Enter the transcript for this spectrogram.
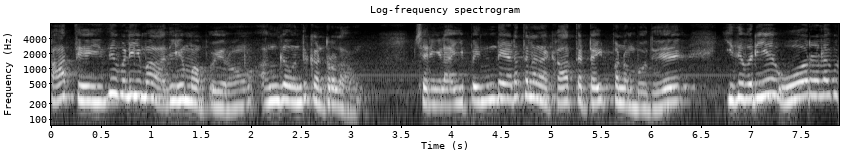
காற்று இது வழியமாக அதிகமாக போயிடும் அங்கே வந்து கண்ட்ரோல் ஆகும். சரிங்களா? இப்போ இந்த இடத்துல நான் காற்றை டைட் பண்ணும்போது இது வழியே ஓரளவு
